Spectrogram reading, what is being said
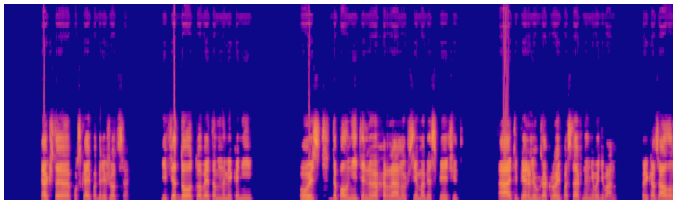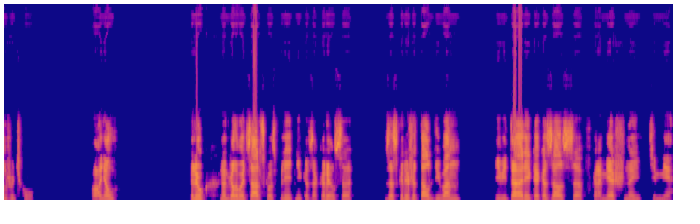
так что пускай побережется и Федоту об этом намекани. Пусть дополнительную охрану всем обеспечит. А теперь люк закрой и поставь на него диван, — приказал он жучку. — Понял. Люк над головой царского сплетника закрылся, заскрежетал диван, и Виталик оказался в кромешной тьме.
